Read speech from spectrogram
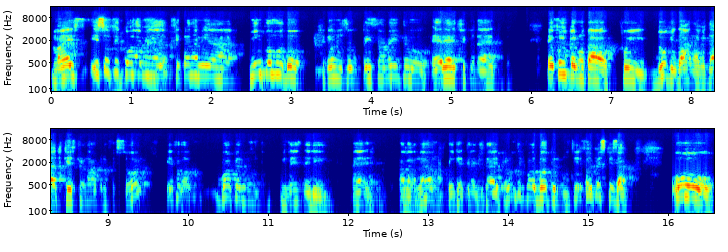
Mas isso ficou na minha, ficou na minha, me incomodou, digamos, o pensamento herético da época. Eu fui perguntar, fui duvidar, na verdade, questionar o professor, ele falou, boa pergunta. Em vez dele é, falar, não, tem que acreditar, ele pergunta, ele falou, boa pergunta. Ele foi pesquisar. O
